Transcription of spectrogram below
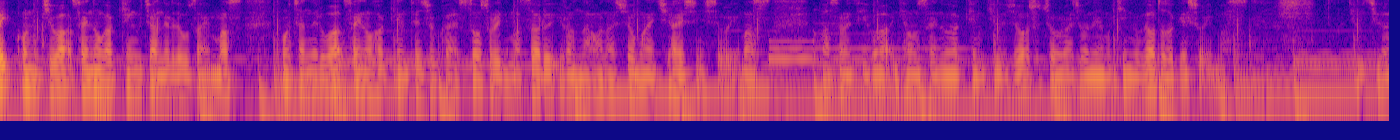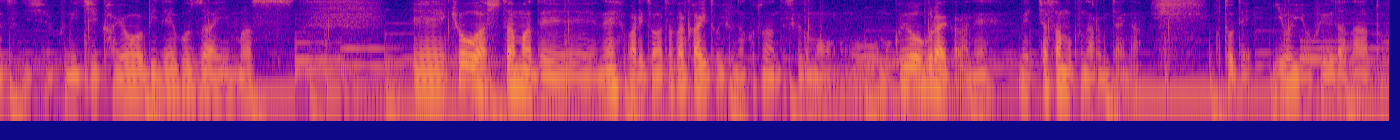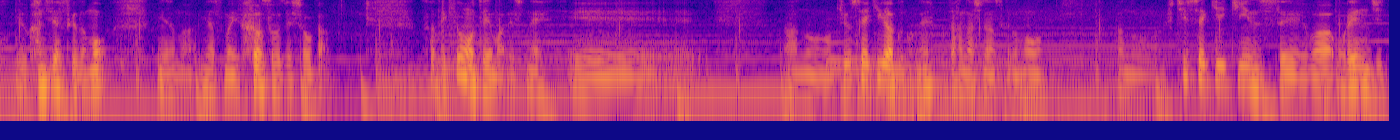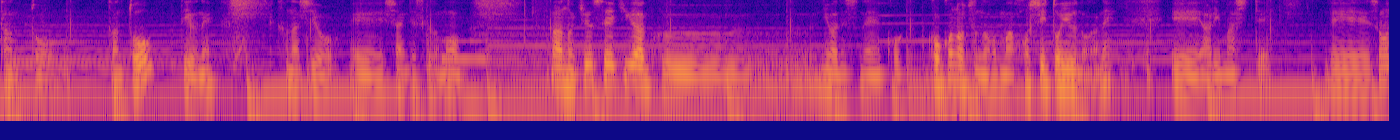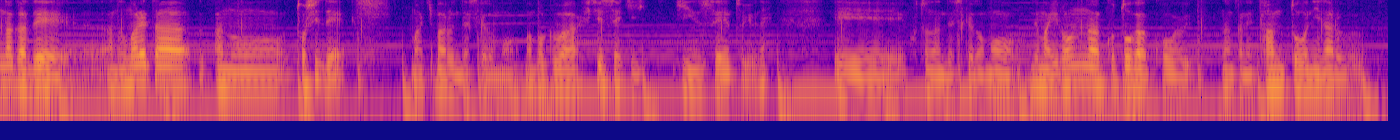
はいこんにちは。才能学キングチャンネルでございます。このチャンネルは才能発見転職開発とそれにまつわるいろんなお話を毎日配信しております。パーソナリティは日本才能学研究所所長ラジオネームキングがお届けしております。11月29日火曜日でございます。えー、今日明日までね割と暖かいというふうなことなんですけども木曜ぐらいからねめっちゃ寒くなるみたいなことでいよいよ冬だなという感じですけども皆様皆様いかがお過ごしでしょうか。さて今日のテーマはですね、えー、あの旧世紀学のねまた話なんですけどもあの七石金星はオレンジ担当担当っていうね話を、えー、したいんですけども、まあ、あの旧世紀学にはですねこう9つの、まあ、星というのがね、えー、ありましてでその中であの生まれたあの年で、まあ、決まるんですけども、まあ、僕は七石金星というね、えー、ことなんですけどもで、まあ、いろんなことがこうなんかね担当になる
